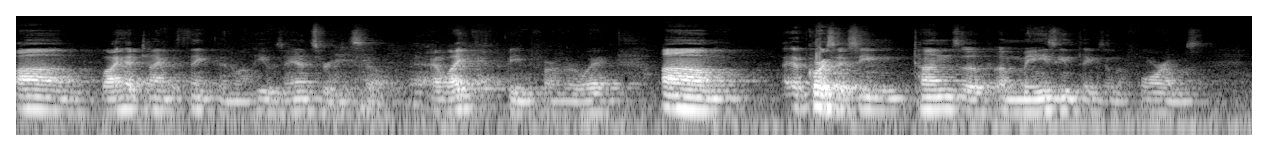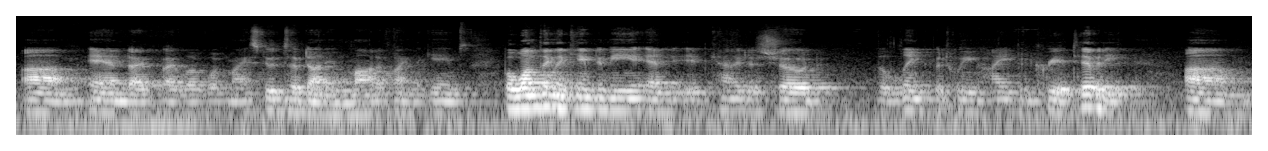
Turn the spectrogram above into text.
Um, well, I had time to think then while he was answering, so I like being farther away. Um, of course, I've seen tons of amazing things in the forums Um, and I, I love what my students have done in modifying the games. But one thing that came to me, and it kind of just showed the link between hype and creativity. Um,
